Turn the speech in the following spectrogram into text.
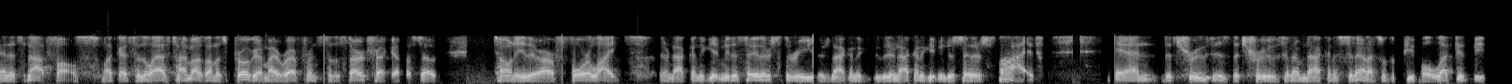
and it's not false. Like I said the last time I was on this program, I referenced to the Star Trek episode. Tony, there are four lights. They're not going to get me to say there's three. There's not going to. They're not going to get me to say there's five. And the truth is the truth, and I'm not going to sit down. That's what the people elected me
